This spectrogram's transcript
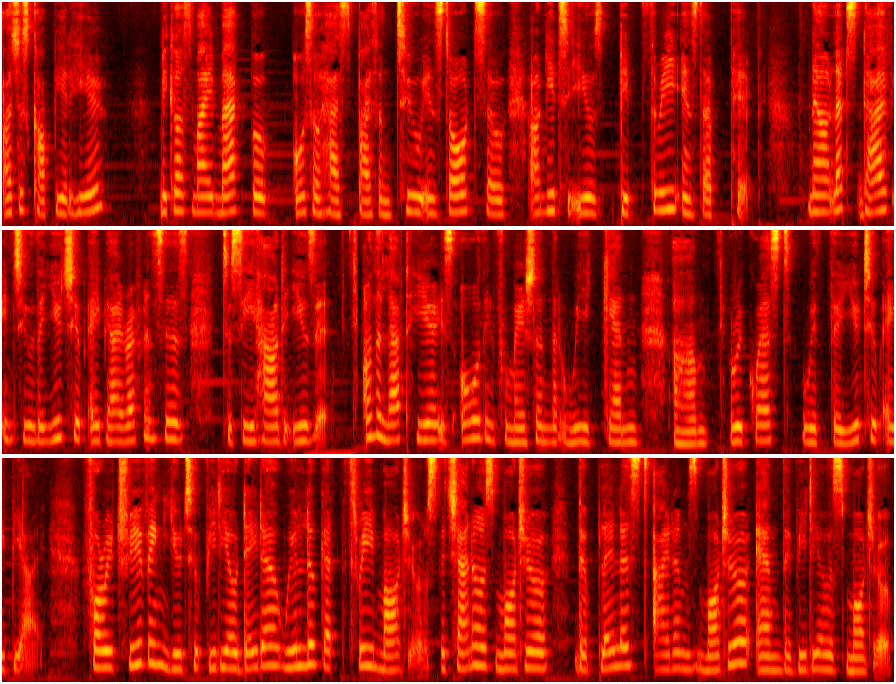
I'll just copy it here because my MacBook also has Python 2 installed, so I'll need to use pip3 instead of pip. Now let's dive into the YouTube API references to see how to use it. On the left here is all the information that we can um, request with the YouTube API. For retrieving YouTube video data, we'll look at three modules, the channels module, the playlist items module, and the videos module.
